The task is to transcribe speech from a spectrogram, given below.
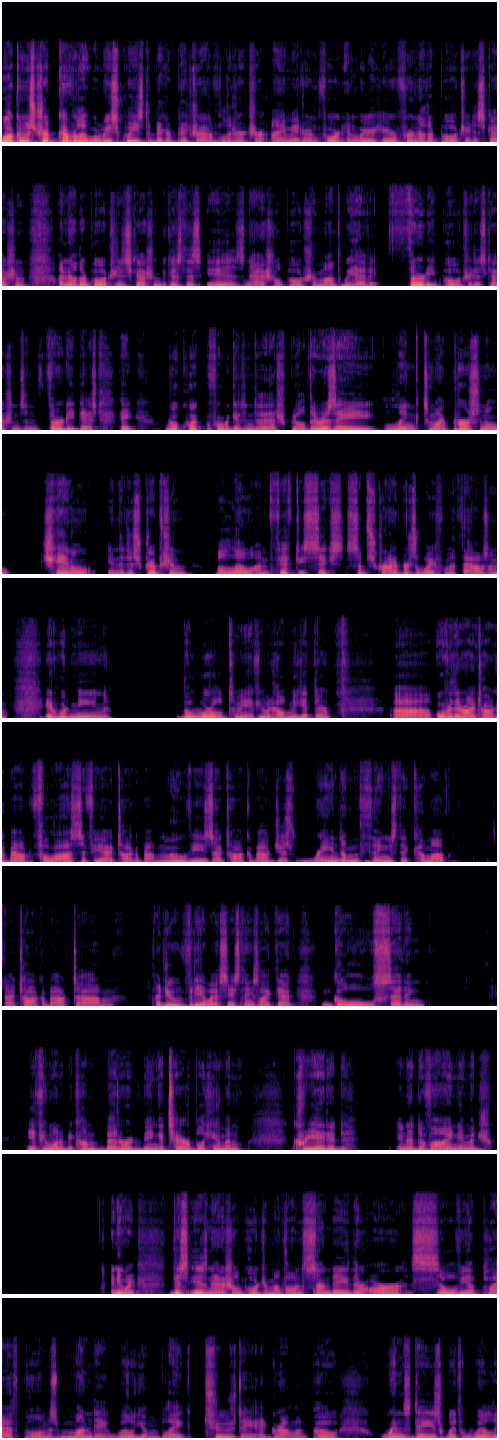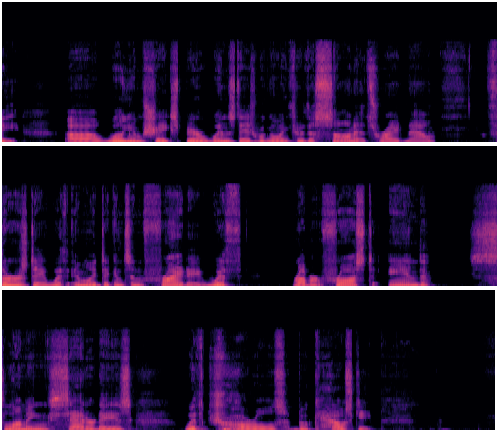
Welcome to Stripped Cover Lit, where we squeeze the bigger picture out of literature. I'm Adrian Fort, and we're here for another poetry discussion. Another poetry discussion because this is National Poetry Month. We have 30 poetry discussions in 30 days. Hey, real quick before we get into that spiel, there is a link to my personal channel in the description below. I'm 56 subscribers away from a thousand. It would mean the world to me if you would help me get there. Uh, over there, I talk about philosophy, I talk about movies, I talk about just random things that come up I talk about, um, I do video essays, things like that. Goal setting. If you want to become better at being a terrible human, created in a divine image. Anyway, this is National Poetry Month. On Sunday, there are Sylvia Plath poems. Monday, William Blake. Tuesday, Edgar Allan Poe. Wednesdays with Willie. Uh, William Shakespeare. Wednesdays, we're going through the sonnets right now. Thursday with Emily Dickinson. Friday with Robert Frost and Slumming Saturdays with Charles Bukowski.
